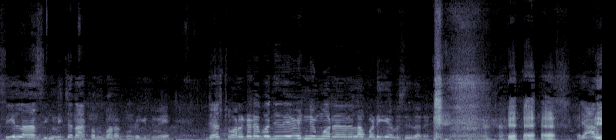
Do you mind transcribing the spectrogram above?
ಸೀಲ ಸಿಗ್ನೇಚರ್ ಹಾಕೊಂಡ್ ಬರಕ್ ಹೋಗಿದ್ವಿ. ಜಸ್ಟ್ ಹೊರಗಡೆ ಬಂದಿದ್ದೇವೆ ನಿಮ್ಮವರೆಲ್ಲ ಬಡಿಗೆ ಎಬ್ಸಿದ್ದಾರೆ ಯಾರು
